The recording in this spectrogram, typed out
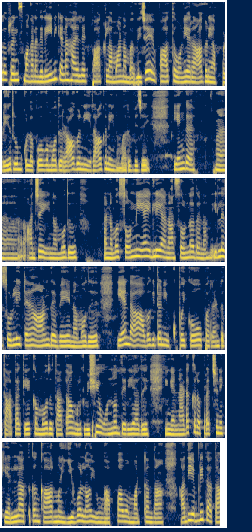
ஹலோ ஃப்ரெண்ட்ஸ் மகனதில் இன்றைக்கி என்ன ஹைலைட் பார்க்கலாமா? நம்ம விஜயை பார்த்த உடனே ராகினி அப்படியே ரூம்குள்ளே போகும்போது ராகினி ராகினின்னு வரும் விஜய். எங்கே அஜய் போது என்னமோ சொன்னியா இல்லையா? நான் சொன்னதை நான் இல்லை சொல்லிட்டேன் ஆன் த வே நம்மோது ஏன்டா அவகிட்ட நீ போய் கோவப்படுறேன்ட்டு தாத்தா கேட்கும் போது தாத்தா அவங்களுக்கு விஷயம் ஒன்றும் தெரியாது. இங்கே நடக்கிற பிரச்சனைக்கு எல்லாத்துக்கும் காரணம் இவளும் இவங்க அப்பாவும் மட்டும்தான். அது எப்படி தாத்தா?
